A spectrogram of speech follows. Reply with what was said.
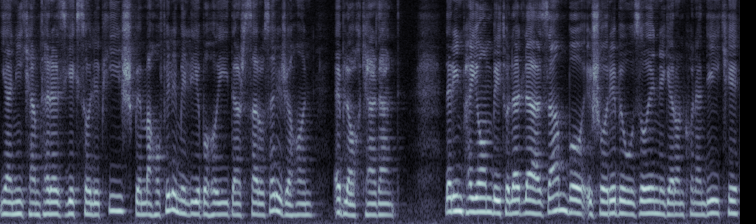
یعنی کمتر از یک سال پیش به محافل ملی بهایی در سراسر جهان ابلاغ کردند. در این پیام بیت اعظم با اشاره به اوضاع نگران کننده که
